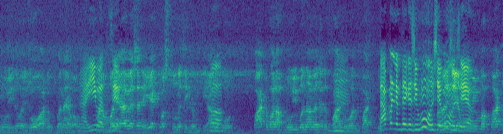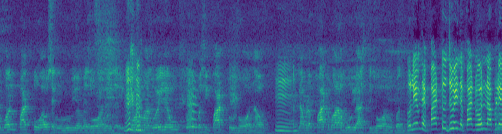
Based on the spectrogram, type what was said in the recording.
મૂવી જોવાય જોવા તો બનાવ્યા હોય. ઈ વાત છે. મને. આવે છે ને એક વસ્તુ નથી ગમતી. આ લોકો પાર્ટ વાળા મૂવી બનાવે છે ને પાર્ટ વન પાર્ટ 2 આપણને એમ થાય કે જી હું હશે હું હશે મૂવીમાં પાર્ટ 1 પાર્ટ 2 આવશે ને મૂવી અમે જોવા નહીં જઈએ. ફોનમાં જોઈ લેવું અને પછી પાર્ટ 2 જોવા જાવ. એટલે આપણે પાર્ટ વાળા મૂવી આજથી જોવાનું બંધ. ઓલી એમ થાય પાર્ટ ટુ જોઈ ને પાર્ટ વન આપણે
